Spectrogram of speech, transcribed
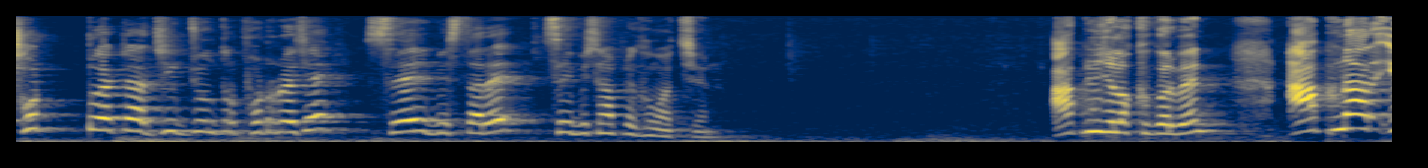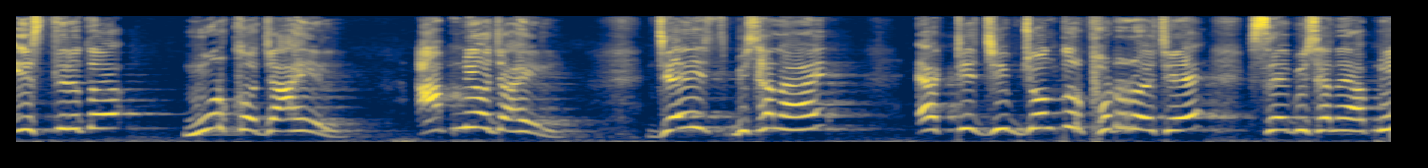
ছোট্ট একটা জীবজন্তুর ফটো রয়েছে, সেই বিস্তারে, সেই বিছানা আপনি ঘুমাচ্ছেন। আপনি যে লক্ষ্য করবেন, আপনার স্ত্রী তো মূর্খ, জাহিল। আপনিও জাহিল। যেই বিছানায় একটি জীবজন্তুর ফটো রয়েছে, সেই বিছানায় আপনি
